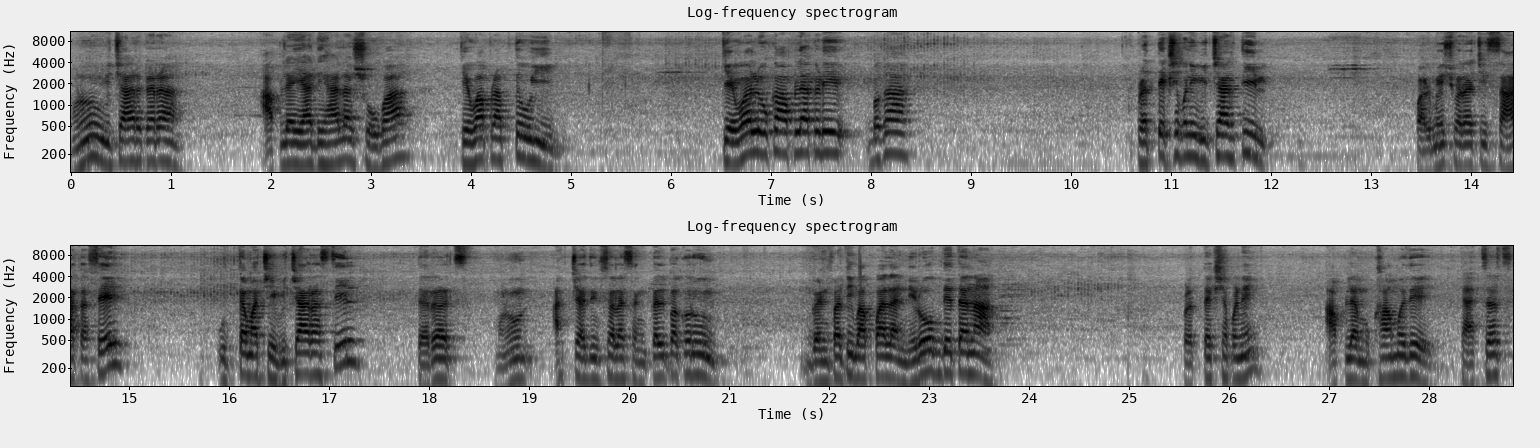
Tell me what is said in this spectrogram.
म्हणून विचार करा आपल्या या देहाला शोभा केव्हा प्राप्त होईल? केव्हा लोक आपल्याकडे बघा प्रत्यक्षपणे विचारतील परमेश्वराची साथ असेल उत्तमाचे विचार असतील तरच. म्हणून आजच्या दिवसाला संकल्प करून गणपती बाप्पाला निरोप देताना प्रत्यक्षपणे आपल्या मुखामध्ये त्याचंच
